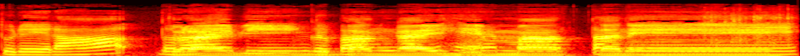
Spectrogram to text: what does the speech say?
トレーラードライビング番外編もあったね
